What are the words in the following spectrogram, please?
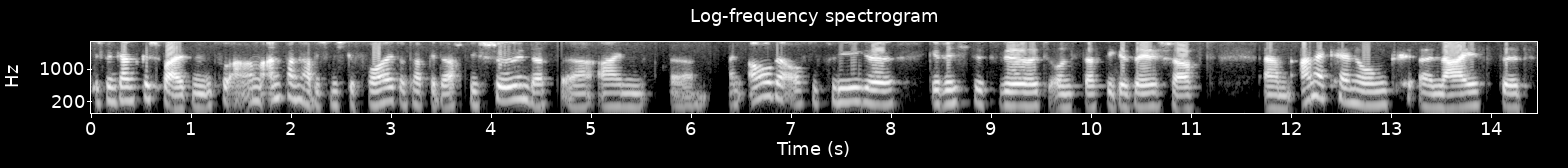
Ich bin ganz gespalten. Zu, am Anfang habe ich mich gefreut und habe gedacht, wie schön, dass äh, ein, äh, ein Auge auf die Pflege gerichtet wird und dass die Gesellschaft ähm, Anerkennung äh, leistet.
